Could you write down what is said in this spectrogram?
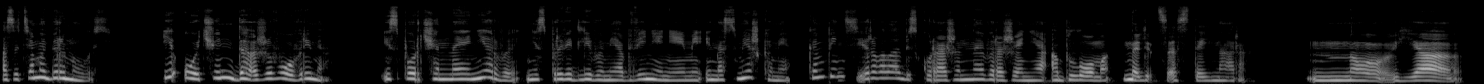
а затем обернулась. И очень даже вовремя. Испорченные нервы несправедливыми обвинениями и насмешками компенсировало обескураженное выражение облома на лице Стейнара. «Но я...»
